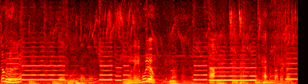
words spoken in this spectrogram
ચમ રોય લે? બોલતા નહીં હું નહીં બોલ્યો? હા. બાબા ભાઈ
